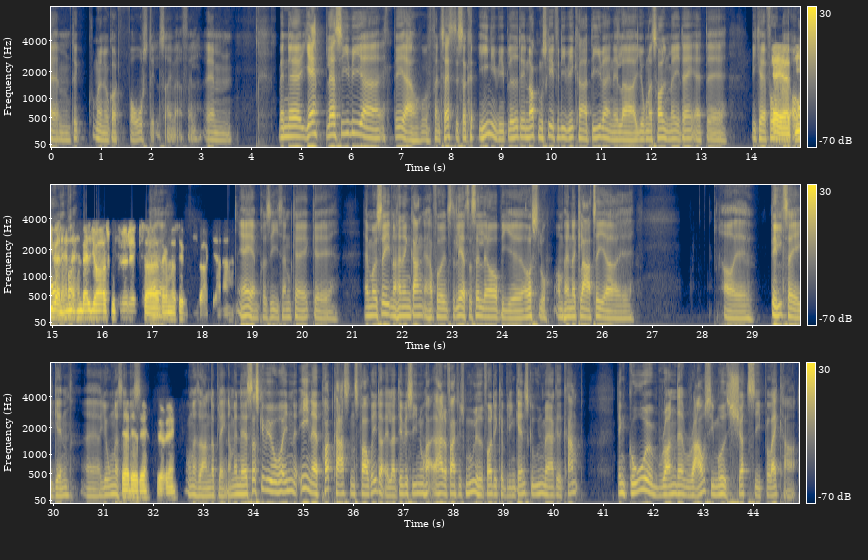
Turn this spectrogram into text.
Øhm, det kunne man jo godt forestille sig i hvert fald. Øhm, men øh, ja, lad os sige, vi er, det er jo fantastisk så enige vi er blevet. Det er nok måske, fordi vi ikke har Divan eller Jonas Holm med i dag, at øh, vi kan få... Ja, ja, Divan, han, han valgte jo også at skulle flytte, ikke? Så Ja, ja, der kan man jo se, hvor divagtig han er. Ja, ja, præcis. Han kan ikke... Øh, han må se, når han engang har fået installeret sig selv deroppe i øh, Oslo, om han er klar til at, øh, at øh, deltage igen. Øh, Jonas, Ja, det er det. Det er det? Jonas og andre planer. Men øh, så skal vi jo ind en af podcastens favoritter, eller det vil sige, nu har, har der faktisk mulighed for, at det kan blive en ganske udmærket kamp. Den gode Ronda Rousey mod Shotzi Blackheart.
